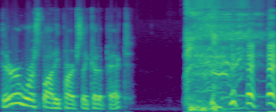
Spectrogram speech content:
There are worse body parts they could have picked.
